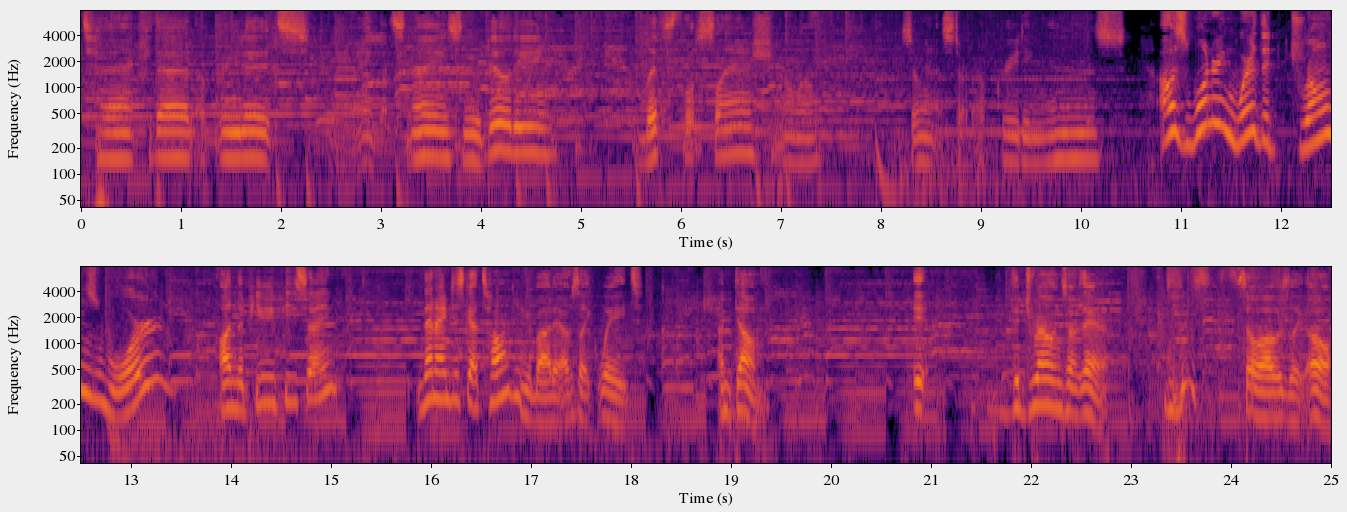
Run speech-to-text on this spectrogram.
attack for that, upgrade it. Alright, that's nice. New ability. Lift slash. Oh well. So we're gonna start upgrading this. I was wondering where the drones were on the PvP side. Then I just got talking about it. I was like, wait, I'm dumb it the drones aren't there. so I was like, oh,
